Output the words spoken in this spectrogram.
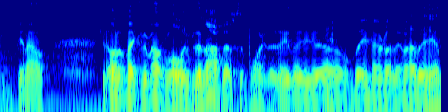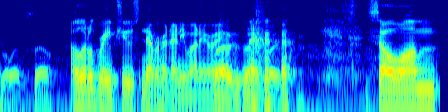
to, you know, you don't want to make them alcoholics, but they're not. That's the point. They they uh, they know they know how to handle it. So A little grape juice never hurt anybody, right? right, exactly. So um,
